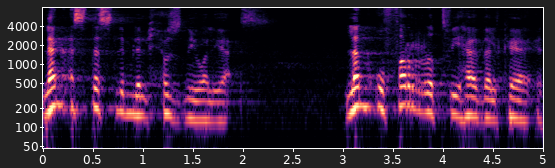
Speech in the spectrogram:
لن أستسلم للحزن واليأس. لن أفرط في هذا الكائن.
